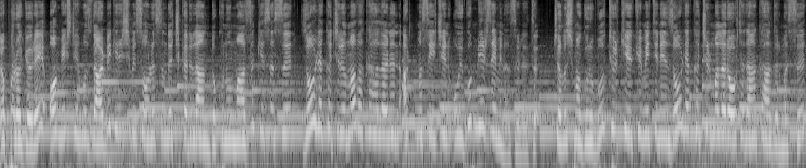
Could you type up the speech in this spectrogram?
Rapora göre 15 Temmuz darbe girişimi sonrasında çıkarılan dokunulmazlık yasası zorla kaçırılma vakalarının artması için uygun bir zemin hazırladı. Çalışma grubu Türkiye hükümetinin zorla kaçırmaları ortadan kaldırması,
